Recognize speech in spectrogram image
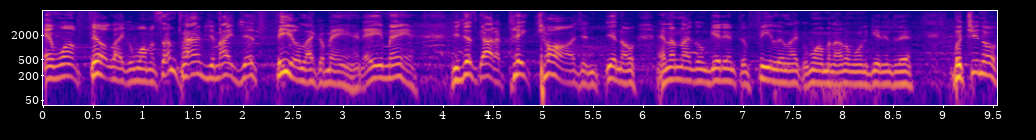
and one felt like a woman. Sometimes you might just feel like a man. Amen. You just got to take charge, and you know. And I'm not going to get into feeling like a woman. I don't want to get into that. But you know,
